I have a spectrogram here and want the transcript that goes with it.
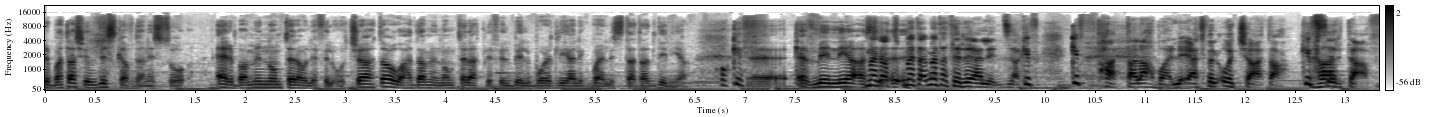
erbatax-il diska f'dan is-suq. Erbgħa minnhom telgħuli fil-quċċata u waħda minnhom telgħatli fil-billboard li hija l-ikbar lista tad-dinja. U kif, kif, meta, meta tirrealizza, kif, kif tħadd għal aħbar li qiegħed fil-quċċata? Kif sirt taf?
